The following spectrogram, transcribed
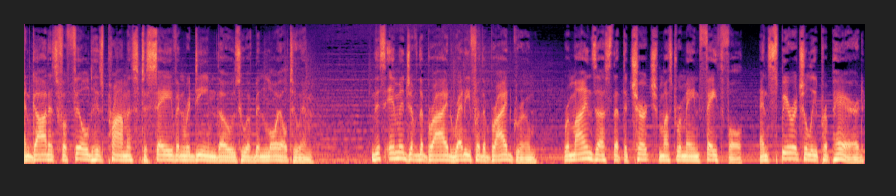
and God has fulfilled his promise to save and redeem those who have been loyal to him. This image of the bride ready for the bridegroom reminds us that the church must remain faithful and spiritually prepared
